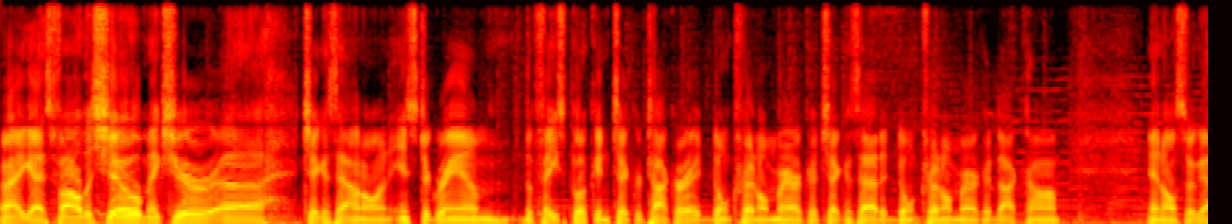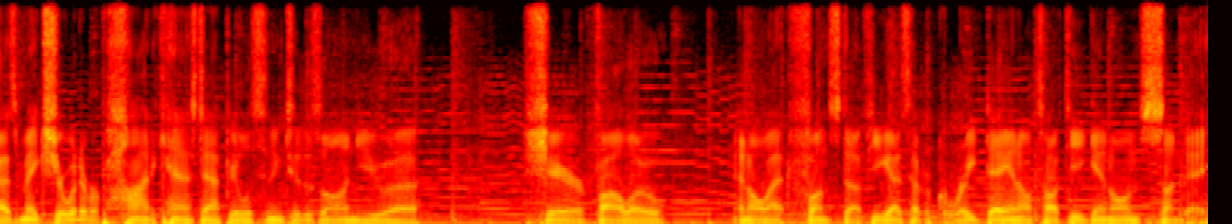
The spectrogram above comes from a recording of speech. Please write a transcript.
right, guys, follow the show. Make sure uh, check us out on Instagram, the Facebook, and TikTok at Don't Tread on Merica. Check us out at Don'tTreadOnMerica.com. And also, guys, make sure whatever podcast app you're listening to this on, you uh, share, follow, and all that fun stuff. You guys have a great day, and I'll talk to you again on Sunday.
